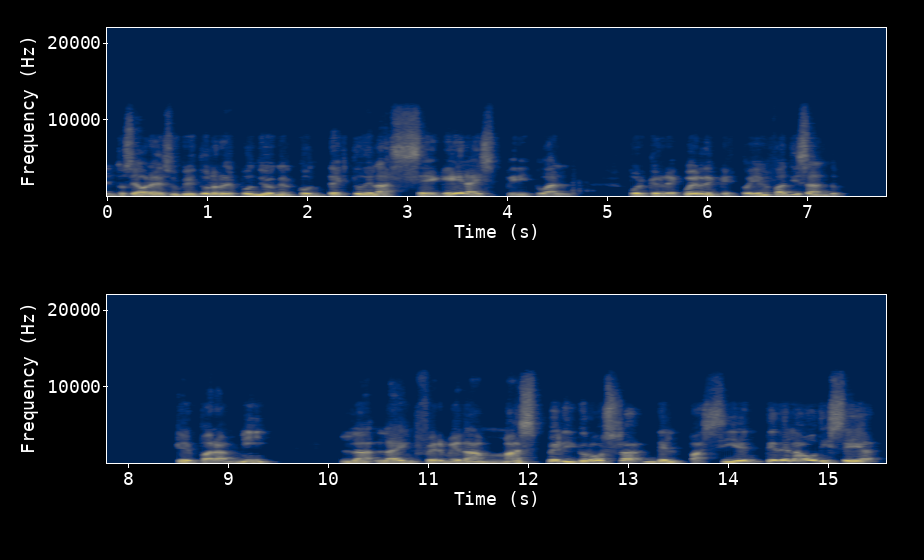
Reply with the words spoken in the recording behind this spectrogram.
Entonces ahora Jesucristo le respondió en el contexto de la ceguera espiritual, porque recuerden que estoy enfatizando que para mí la, la enfermedad más peligrosa del paciente de la Odisea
